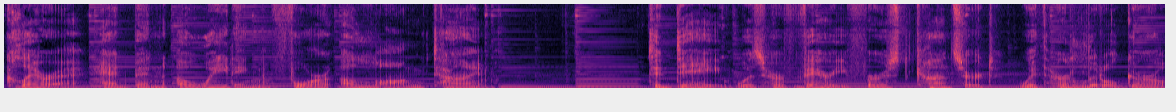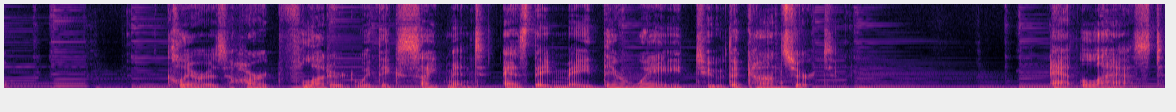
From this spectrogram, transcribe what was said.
Clara had been awaiting for a long time. Today was her very first concert with her little girl. Clara's heart fluttered with excitement as they made their way to the concert. At last,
